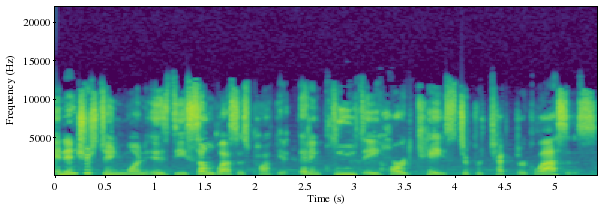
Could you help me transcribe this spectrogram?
An interesting one is the sunglasses pocket that includes a hard case to protect your glasses,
